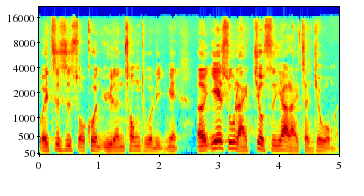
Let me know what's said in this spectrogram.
为自私所困，与人冲突的里面，而耶稣来就是要来拯救我们。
